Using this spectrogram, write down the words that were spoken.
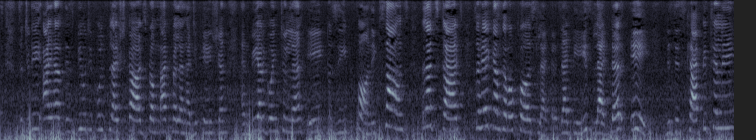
So today I have these beautiful flashcards from Macmillan Education and we are going to learn A to Z phonic sounds. Let's start. So here comes our first letter that is letter A. This is capital A.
